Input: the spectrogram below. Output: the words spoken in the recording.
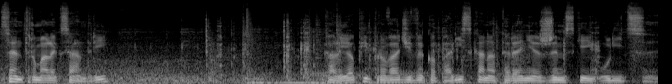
centrum Aleksandrii Kaliopi prowadzi wykopaliska na terenie rzymskiej ulicy.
